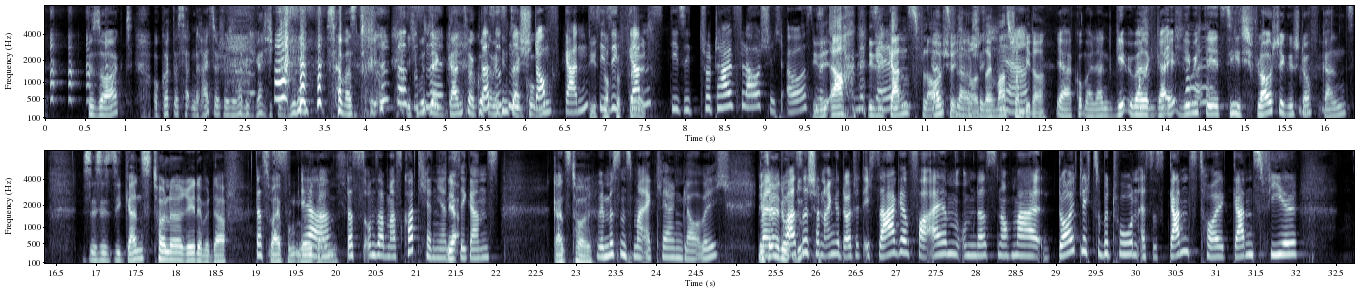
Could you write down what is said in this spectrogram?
besorgt. Oh Gott, das hat einen Reißverschluss, das habe ich gar nicht gesehen. Ist da was drin? Das ich ist muss eine- ja ganz mal kurz Das am ist eine Hinter gucken. Stoffgans, Die ist die, noch sieht gefüllt. ganz, die sieht total flauschig aus. Die mit- sieht, ach, mit die sieht ganz flauschig, Ganz aus. flauschig. Dann war's Ja. schon wieder. Ja, guck mal, dann ge gebe ich dir jetzt die flauschige Stoffgans. Das ist jetzt die ganz tolle Redebedarf Das 2.0 ist, ja, Gans. das ist unser Maskottchen jetzt, Ja. die Gans. Ganz toll. Wir müssen es mal erklären, glaube ich. Weil sage, du, du- hast du- es schon angedeutet. Ich sage vor allem, um das nochmal deutlich zu betonen, es ist ganz toll, ganz viel.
